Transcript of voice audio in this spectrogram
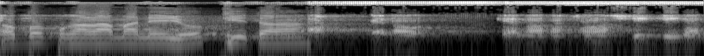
Apa pengalamannya Yogi ta? Kayak kayak no Mas Vicky kan.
